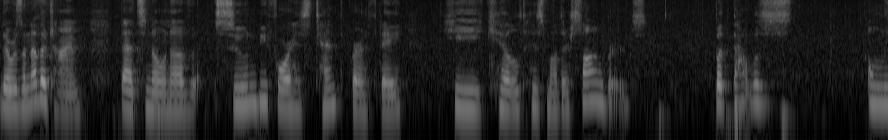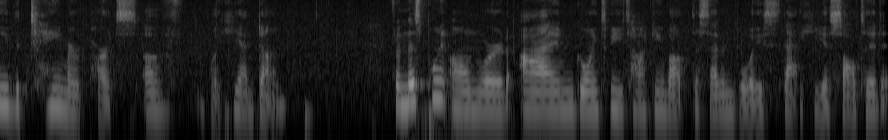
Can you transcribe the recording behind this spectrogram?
There was another time that's known of soon before his 10th birthday he killed his mother's songbirds. But that was only the tamer parts of what he had done. From this point onward, I'm going to be talking about the seven boys that he assaulted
